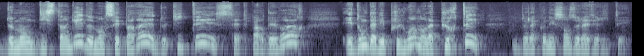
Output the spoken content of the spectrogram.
de m'en distinguer, de m'en séparer, de quitter cette part d'erreur, et donc d'aller plus loin dans la pureté de la connaissance de la vérité.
